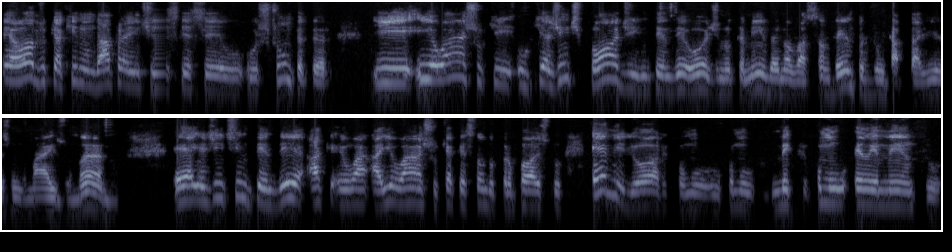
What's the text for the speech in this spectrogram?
é óbvio que aqui não dá para a gente esquecer o, o Schumpeter, e, e, eu acho que o que a gente pode entender hoje no caminho da inovação dentro de um capitalismo mais humano é a gente entender, eu, aí eu acho que a questão do propósito é melhor como, como, como elemento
